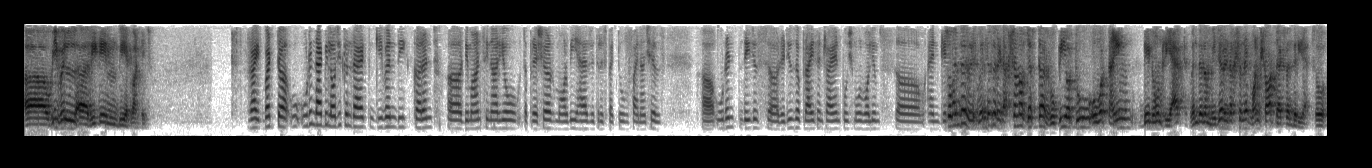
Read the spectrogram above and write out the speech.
uh, we will uh, retain the advantage. Right, but uh, wouldn't that be logical that given the current uh, demand scenario, the pressure Morbi has with respect to financials, uh, wouldn't they just uh, reduce the price and try and push more volumes uh, and get... So when, the, when there's a reduction of just a rupee or two over time, they don't react. When there's a major reduction at one shot, that's when they react. So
